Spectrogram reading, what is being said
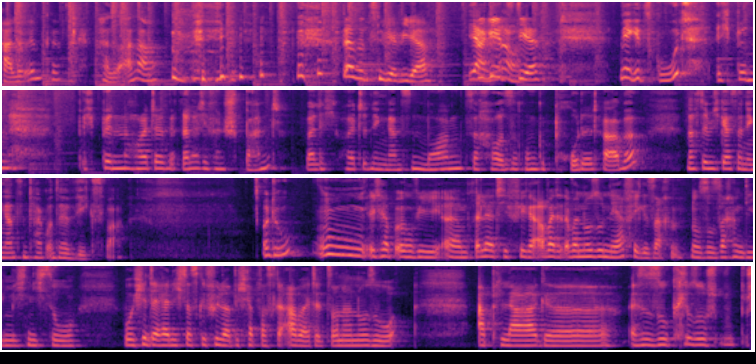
Hallo Imke. Hallo Anna. da sitzen wir wieder. Ja, Wie geht's genau. dir? Mir geht's gut. Ich bin, ich bin heute relativ entspannt, weil ich heute den ganzen Morgen zu Hause rumgeprudelt habe, nachdem ich gestern den ganzen Tag unterwegs war. Und du? Mm, Ich habe irgendwie ähm, relativ viel gearbeitet, aber nur so nervige Sachen. Nur so Sachen, die mich nicht so, wo ich hinterher nicht das Gefühl habe, ich habe was gearbeitet, sondern nur so Ablage, also so, so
